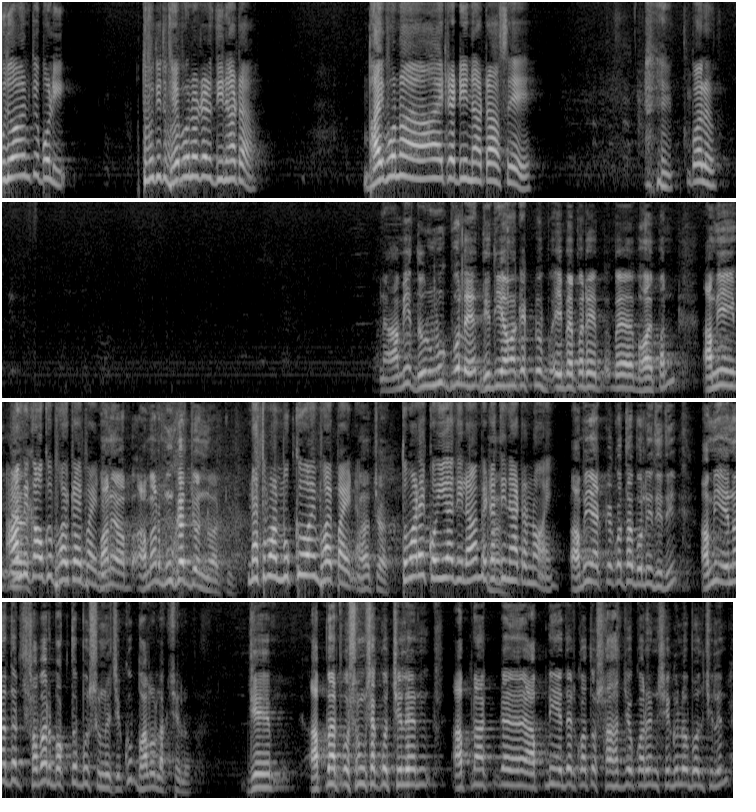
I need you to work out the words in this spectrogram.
উদয়নকে বলি, তুমি কিন্তু ভেবো না, এটা দিনহাটা। ভাইবো না, এটা দিনহাটা আছে। বলো। মানে আমি দুর্মুখ বলে দিদি আমাকে একটু এই ব্যাপারে ভয় পান। আমি আমি কাউকে ভয়টাই পাই না মানে আমার মুখের জন্য আর কি। না তোমার মুখকেও আমি ভয় পাই না। আচ্ছা। তোমারে কইয়া দিলাম এটা দিনহাটা নয়। আমি একটা কথা বলি দিদি। আমি এনাদের সবার বক্তব্য শুনেছি খুব ভালো লাগছিল। যে আপনার প্রশংসা করছিলেন আপনাকে আপনি এদের কত সাহায্য করেন সেগুলো বলছিলেন।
